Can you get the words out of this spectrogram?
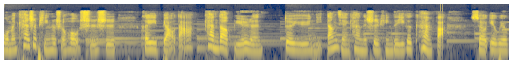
我们看视频的时候，实时可以表达看到别人对于你当前看的视频的一个看法。So it will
